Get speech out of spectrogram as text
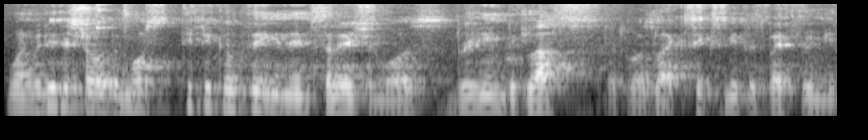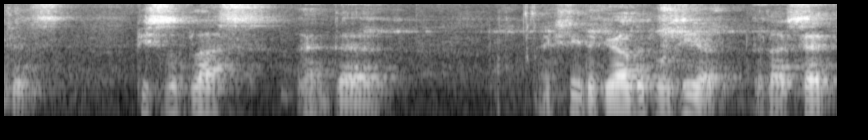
When we did the show, the most difficult thing in the installation was bringing the glass that was like six meters by three meters, pieces of glass and uh, Actually, the girl that was here, that I said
